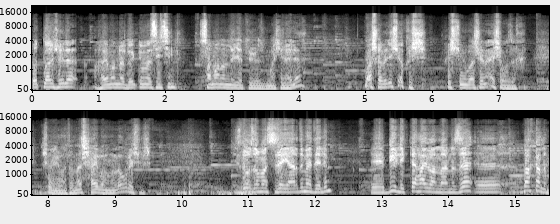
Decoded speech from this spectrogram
Otları şöyle hayvanlar dökmemesi için saman haline getiriyoruz makineyle. Başka bir iş yok kış. Kış günü başka ne iş olacak? Köylü vatandaş hayvanlarla uğraşıyor. Biz de o zaman size yardım edelim. E, birlikte hayvanlarınıza e, bakalım.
